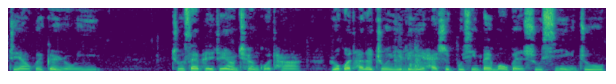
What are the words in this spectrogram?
这样会更容易。朱塞佩这样劝过他。如果他的注意力还是不幸被某本书吸引住，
